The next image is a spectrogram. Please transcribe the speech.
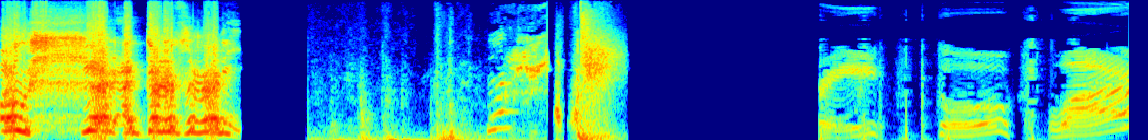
Oh shit, I done this already! Three, two, one.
